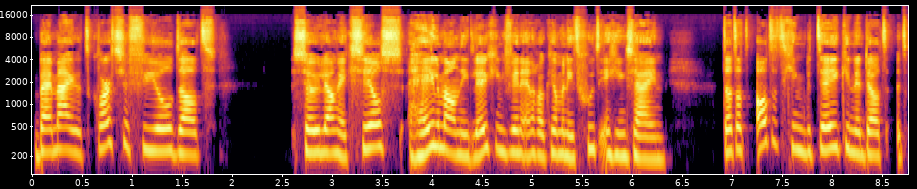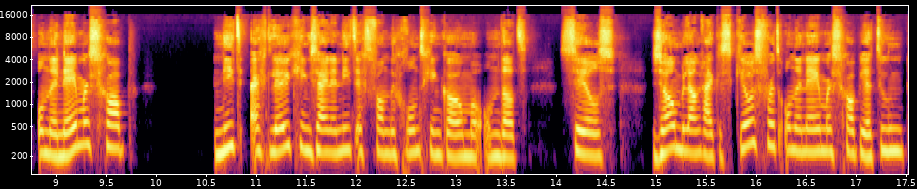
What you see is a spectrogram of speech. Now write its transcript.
bij mij het kwartje viel dat zolang ik sales helemaal niet leuk ging vinden en er ook helemaal niet goed in ging zijn, dat dat altijd ging betekenen dat het ondernemerschap niet echt leuk ging zijn en niet echt van de grond ging komen, omdat sales zo'n belangrijke skill is voor het ondernemerschap. Ja, toen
